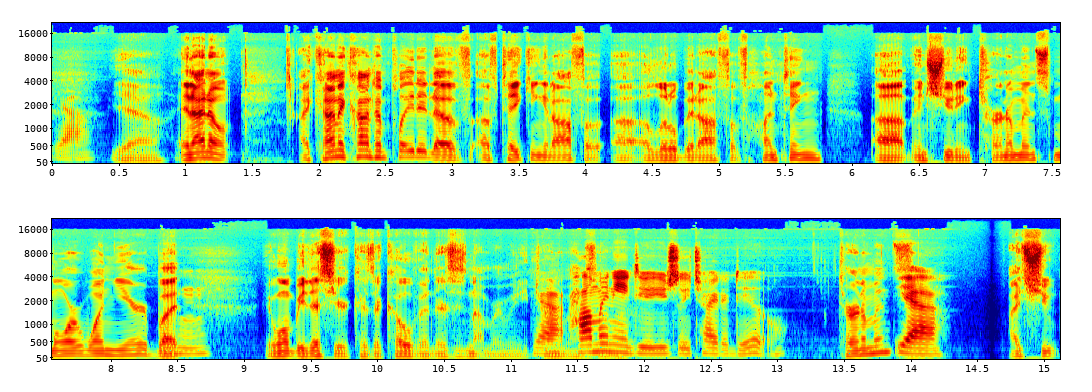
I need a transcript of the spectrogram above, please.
Yeah. But yeah, and I don't. I kind of contemplated of of taking it off a, a little bit off of hunting um, and shooting tournaments more one year, but. It won't be this year because of COVID. There's just not very many Mm-hmm. Yeah. tournaments. How so- many do you usually try to do? tournaments? Yeah. I shoot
